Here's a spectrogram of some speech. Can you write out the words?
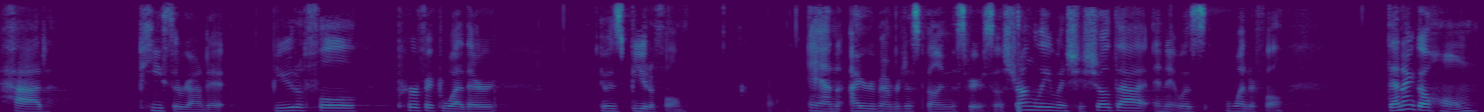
had peace around it. Beautiful, perfect weather. It was beautiful. And I remember just feeling the spirit so strongly when she showed that, and it was wonderful. Then I go home,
